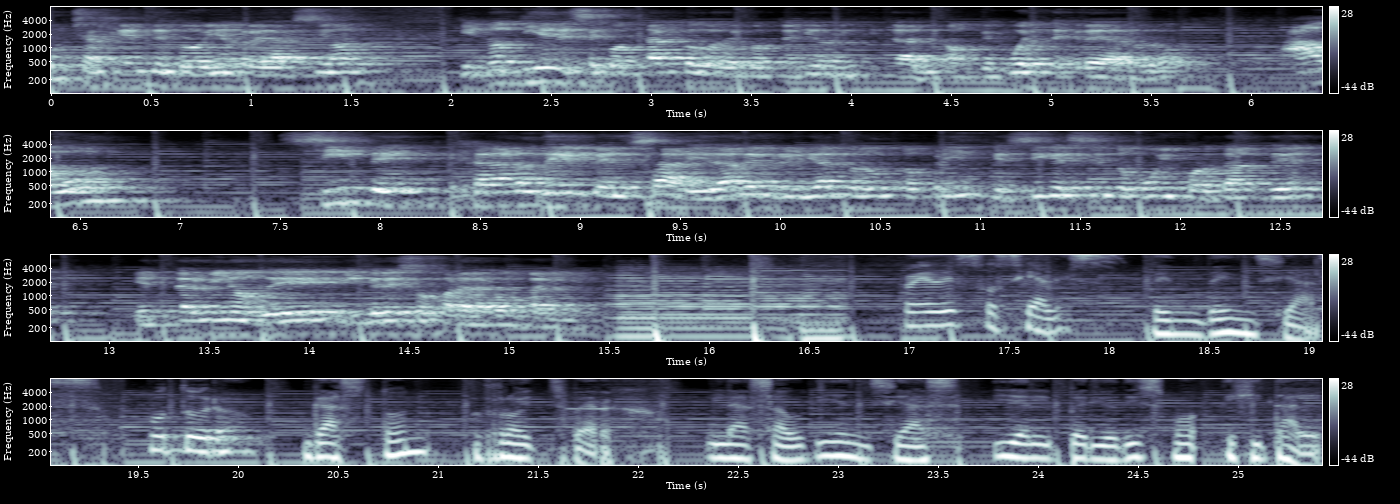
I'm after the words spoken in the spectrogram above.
mucha gente todavía en redacción que no tiene ese contacto con el contenido digital, aunque cueste creerlo, aún sin dejar de pensar y darle prioridad al producto print que sigue siendo muy importante en términos de ingresos para la compañía redes sociales. Tendencias. Futuro. Gastón Reutzberg. Las audiencias y el periodismo digital.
